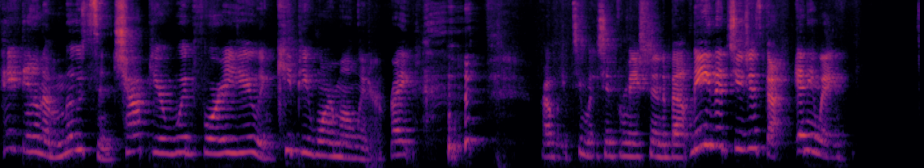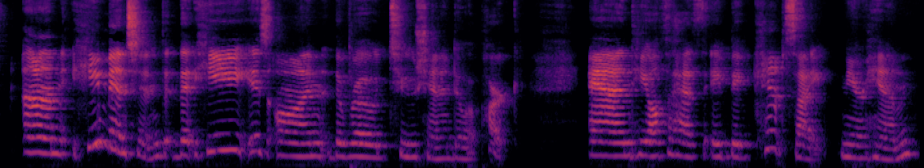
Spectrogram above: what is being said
take down a moose and chop your wood for you and keep you warm all winter, right? probably too much information about me that you just got. Anyway, um, he mentioned that he is on the road to Shenandoah Park. And he also has a big campsite near him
